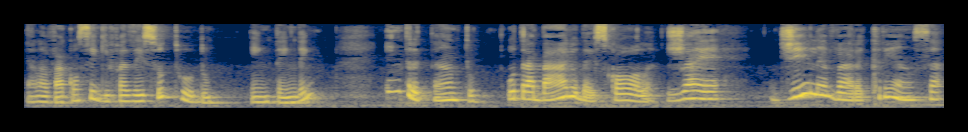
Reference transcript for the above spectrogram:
ela vai conseguir fazer isso tudo, entendem? Entretanto, o trabalho da escola já é de levar a criança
